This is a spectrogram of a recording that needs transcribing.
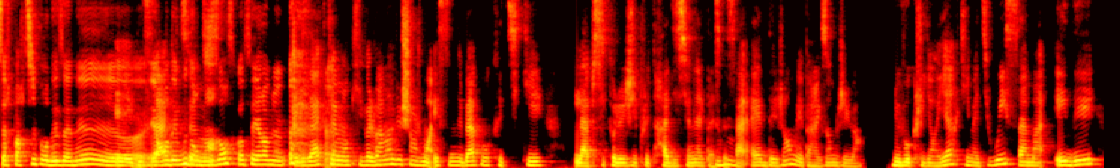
c'est reparti pour des années et, euh, et rendez-vous dans Exactement. 10 ans quand ça ira mieux. Exactement, qui veulent vraiment du changement. Et ce n'est pas pour critiquer la psychologie plus traditionnelle parce que Mhm. ça aide des gens, mais par exemple, j'ai eu un nouveau client hier qui m'a dit oui, ça m'a aidé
